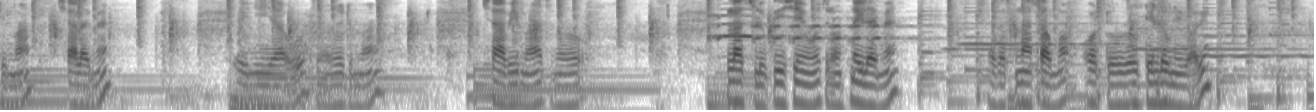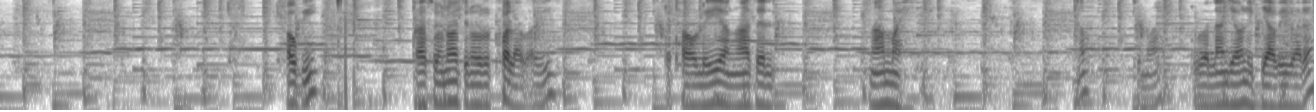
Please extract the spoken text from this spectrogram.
ဒီမှာချလိုက်မယ် အိန္ဒိယကိုကျွန်တော်တို့ဒီမှာချပြီးမှကျွန်တော်တို့ plus location ကိုကျွန်တော်နှိပ်လိုက်မယ်အဲဒါခဏစောင့်မှ auto rotate လုပ်နေပါပြီဟုတ်ပြီဒါဆိုတော့ကျွန်တော်တို့ထွက်လာပါပြီ1455မိုင်နော်ဒီမှာဒီကလမ်းကြောင်းတွေပြပေးပါတယ်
